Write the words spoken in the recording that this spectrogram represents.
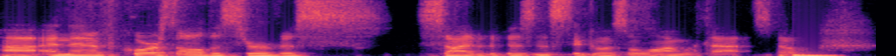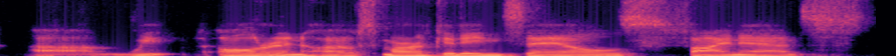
uh, and then of course all the service side of the business that goes along with that. So um, we all are in-house marketing, sales, finance,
